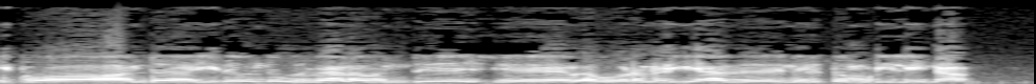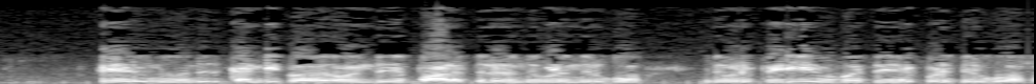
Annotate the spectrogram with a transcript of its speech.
இப்போ அந்த இது வந்து ஒரு வேலை வந்து உடனடியா அது நிறுத்த முடியலன்னா பேருந்து வந்து கண்டிப்பாக வந்து பாலத்திலிருந்து விழுந்திருக்கும். இது ஒரு பெரிய விபத்து ஏற்படுத்திருக்கும்.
